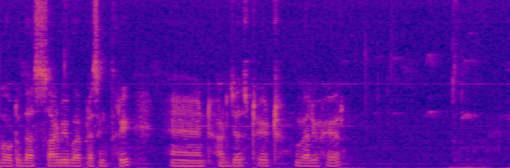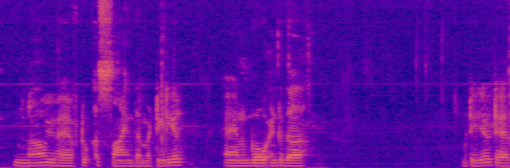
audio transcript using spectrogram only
go to the side view by pressing 3 and adjust it value here. Now you have to assign the material and go into the material tab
